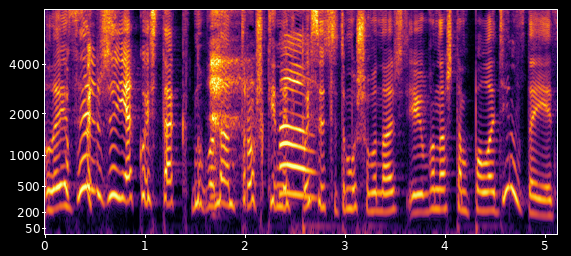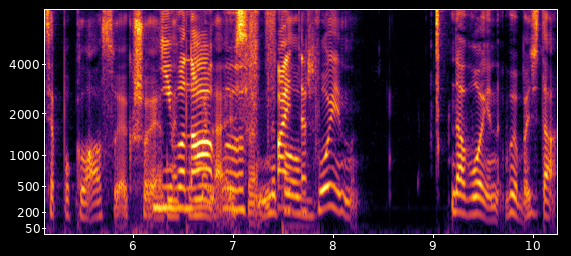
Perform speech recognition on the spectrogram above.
Лейзель вже якось так, ну вона трошки не вписується, тому що вона ж вона ж там паладін, здається, по класу, якщо я Ні, не вона помиляюся. Не воїн. Да, воїн, вибач, да.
